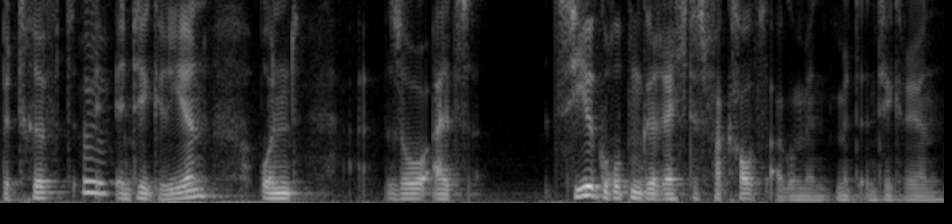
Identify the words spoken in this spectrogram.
betrifft, mhm. integrieren und so als zielgruppengerechtes Verkaufsargument mit integrieren.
